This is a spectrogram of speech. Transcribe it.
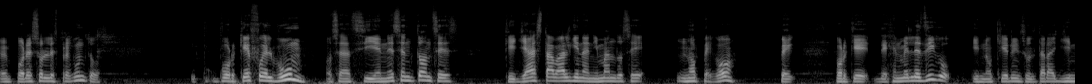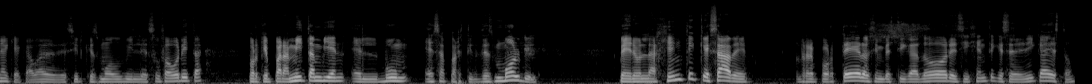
eh, por eso les pregunto, ¿por qué fue el boom? O sea, si en ese entonces que ya estaba alguien animándose, no pegó. Pe- porque déjenme les digo, y no quiero insultar a Gina que acaba de decir que Smallville es su favorita, porque para mí también el boom es a partir de Smallville. Pero la gente que sabe, reporteros, investigadores y gente que se dedica a esto,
